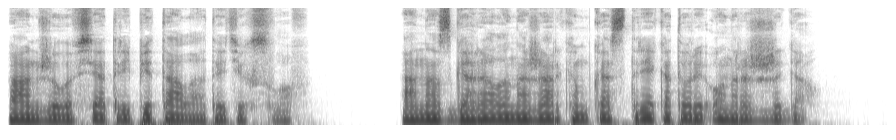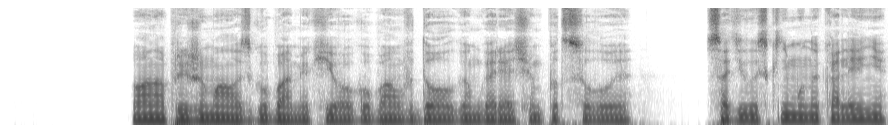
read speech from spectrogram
Анжела вся трепетала от этих слов. Она сгорала на жарком костре, который он разжигал. Она прижималась губами к его губам в долгом горячем поцелуе, садилась к нему на колени,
